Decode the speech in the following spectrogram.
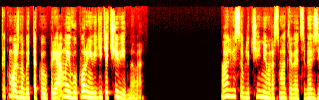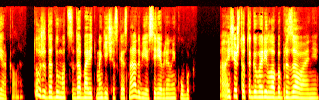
Как можно быть такой упрямой и в упор не видеть очевидного? Альви с облегчением рассматривает себя в зеркало. Тоже додуматься добавить магическое снадобье в серебряный кубок. Она еще что-то говорила об образовании.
